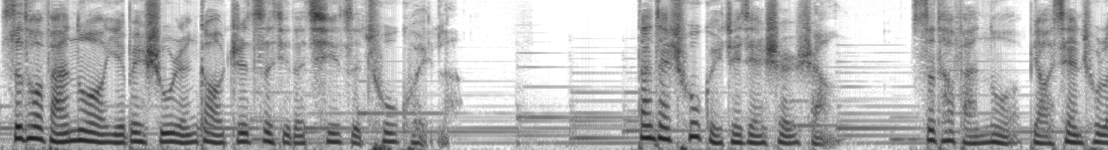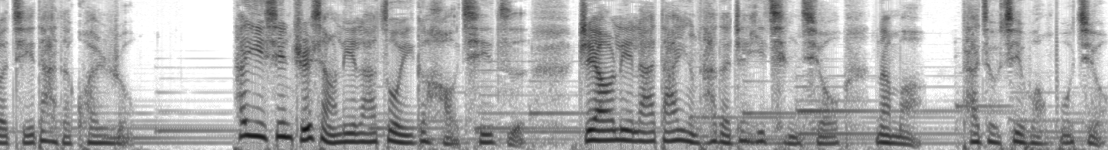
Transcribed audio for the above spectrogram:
斯托凡诺也被熟人告知自己的妻子出轨了，但在出轨这件事上，斯特凡诺表现出了极大的宽容。他一心只想莉拉做一个好妻子，只要莉拉答应他的这一请求，那么他就既往不咎。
